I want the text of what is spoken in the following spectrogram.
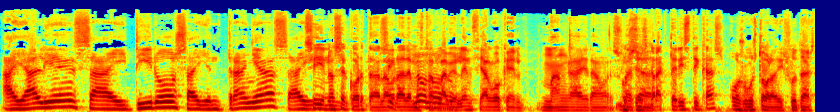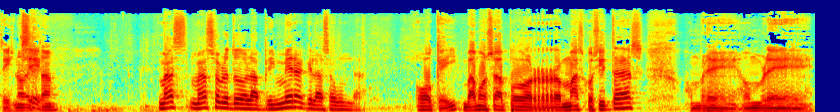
hay aliens, hay tiros, hay entrañas, hay... sí no se corta a la Sí, hora de mostrar no, la no. violencia algo que el manga era sea, sus características Os gustó, la disfrutasteis, ¿no? Sí. Más, más sobre todo la primera que la segunda. Ok, vamos a por más cositas. Hombre, hombre,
